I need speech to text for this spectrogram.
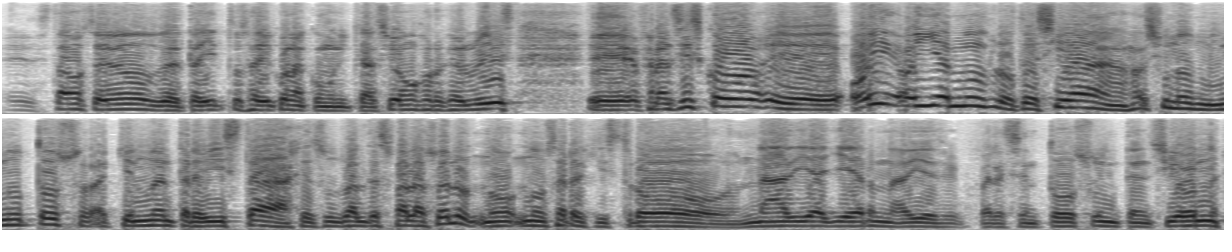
Estamos teniendo unos detallitos ahí con la comunicación, Jorge Luis. Eh, Francisco, eh, hoy, hoy ya nos lo decía hace unos minutos aquí en una entrevista a Jesús Valdés Palazuelo, no, no se registró nadie ayer, nadie presentó su intención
